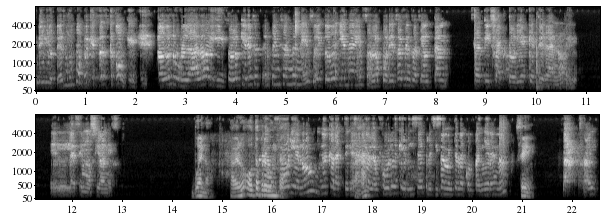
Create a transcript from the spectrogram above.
de idiotez, Porque estás como que todo nublado y solo quieres estar pensando en eso y todo llena eso, ¿no? Por esa sensación tan satisfactoria que te da, ¿no? las emociones. Bueno, a ver, otra pregunta. La euforia, ¿no? Una característica de la euforia que dice precisamente la compañera, ¿no? Sí. Ay,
